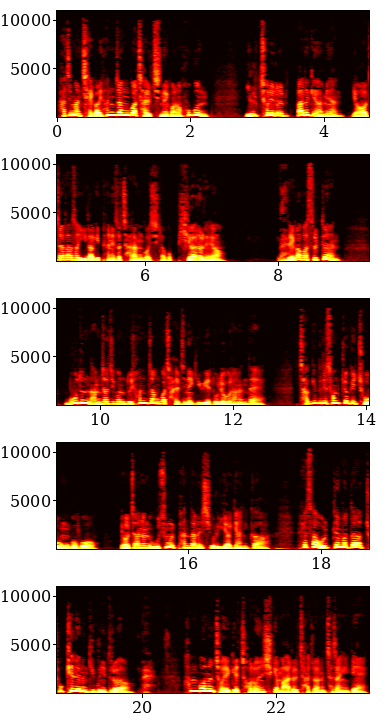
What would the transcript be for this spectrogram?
하지만 제가 현장과 잘 지내거나 혹은 일 처리를 빠르게 하면 여자라서 일하기 편해서 잘한 것이라고 비하를 해요. 네. 내가 봤을 땐 모든 남자 직원도 현장과 잘 지내기 위해 노력을 하는데 자기들이 성격이 좋은 거고 여자는 웃음을 판다는 식으로 이야기하니까 회사 올 때마다 좋게 되는 기분이 들어요. 네. 한 번은 저에게 저런 식의 말을 자주 하는 차장에게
